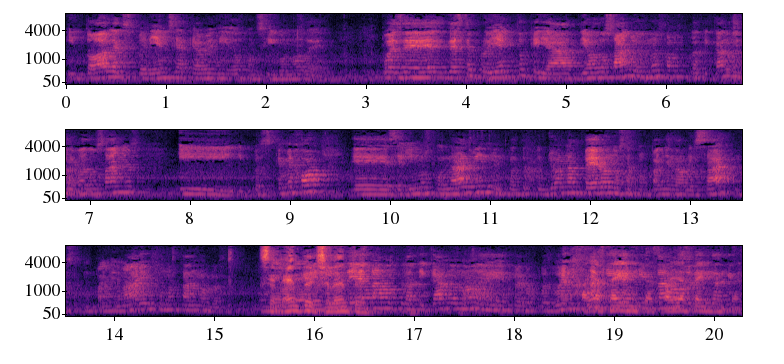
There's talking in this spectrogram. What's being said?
y toda la experiencia que ha venido consigo, ¿no? De, pues de, de este proyecto que ya lleva dos años, ¿no? Estamos platicando, dos lleva dos años y, y, pues qué mejor, eh, seguimos con Alvin, me encuentro con Jonah, pero nos acompaña ahora Isaac, nos acompaña Mario, ¿cómo están, Morros? Excelente, eh, excelente. Ya estamos platicando, ¿no? Eh, pero pues bueno, fallas técnicas, fallas técnicas.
